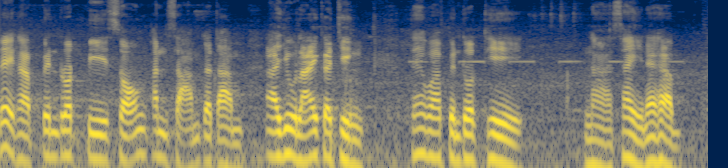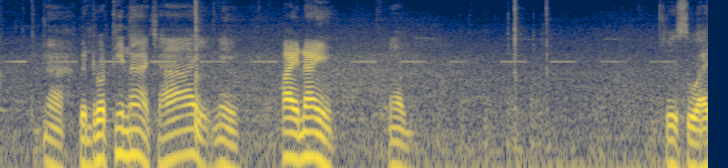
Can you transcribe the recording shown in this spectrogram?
เลยครับ เป็นรถปี 2003 ก็ตาม อายุหลายก็จริง แต่ว่าเป็นรถที่น่าใส่นะครับอ่าเป็นรถที่น่าใช้นี่ภายในนะครับ สวย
